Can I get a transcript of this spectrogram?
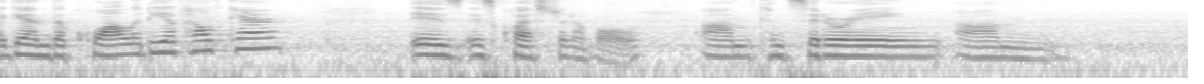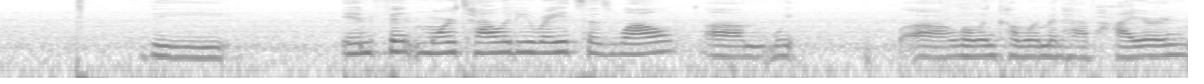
again, the quality of healthcare is, is questionable, um, considering um, the infant mortality rates as well. Um, we, uh, low income women have higher in,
